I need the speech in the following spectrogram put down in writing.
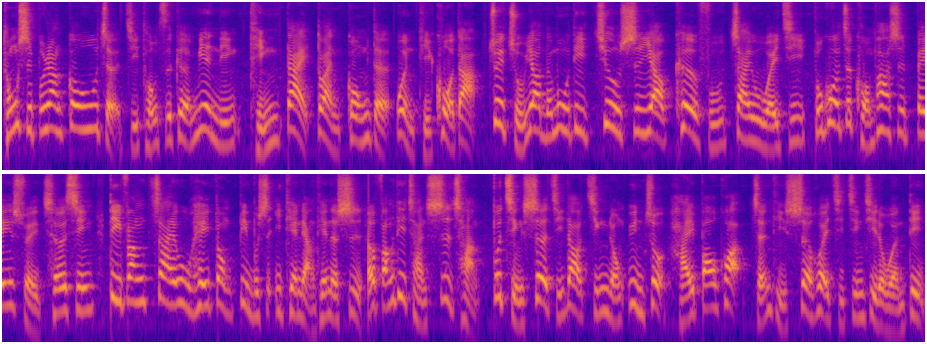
同时不让购屋者及投资客面临停贷断供的问题扩大。最主要的目的就是要克服债务危机。不过，这恐怕是杯水车薪。地方债债务黑洞并不是一天两天的事，而房地产市场不仅涉及到金融运作，还包括整体社会及经济的稳定。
